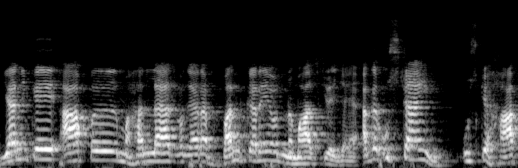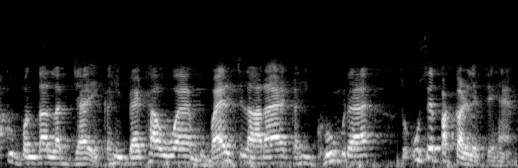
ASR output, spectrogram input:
यानी कि आप महल्लात वगैरह बंद करें और नमाज़ के लिए जाए। अगर उस टाइम उसके हाथ को बंदा लग जाए, कहीं बैठा हुआ है, मोबाइल चला रहा है, कहीं घूम रहा है तो उसे पकड़ लेते हैं।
